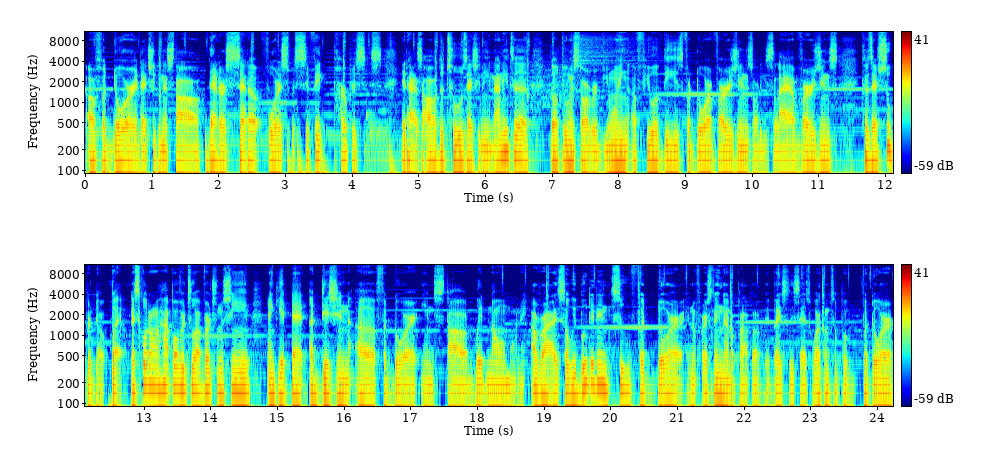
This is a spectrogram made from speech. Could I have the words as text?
of Fedora that you can install that are set up for specific purposes. It has all the tools that you need. And I need to go through and start reviewing a few of these Fedora versions or these lab versions because they're super dope. But let's go down and hop over to our virtual machine and get that edition of Fedora installed with GNOME on it. All right, so we booted into Fedora and the first thing that'll pop up, it basically says, welcome to Fedora.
